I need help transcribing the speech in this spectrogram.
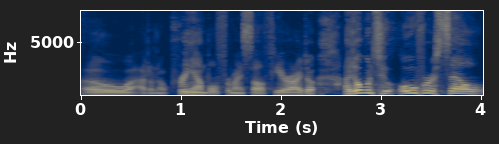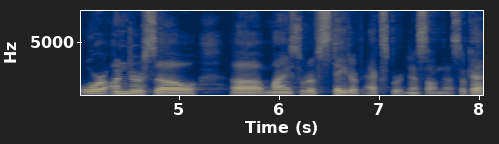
oh, I don't know, preamble for myself here. I don't, I don't want to oversell or undersell uh, my sort of state of expertness on this, okay?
